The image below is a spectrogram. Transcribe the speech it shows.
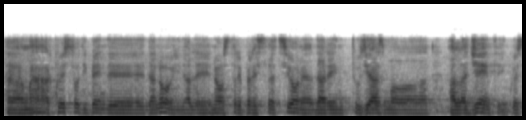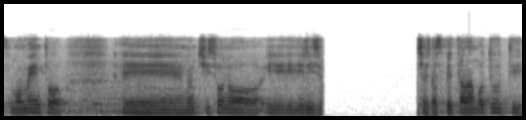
eh, ma questo dipende da noi, dalle nostre prestazioni, a dare entusiasmo a, alla gente. In questo momento eh, non ci sono i, i risultati ci aspettavamo tutti,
